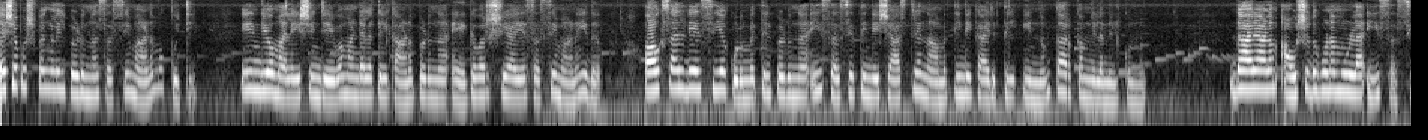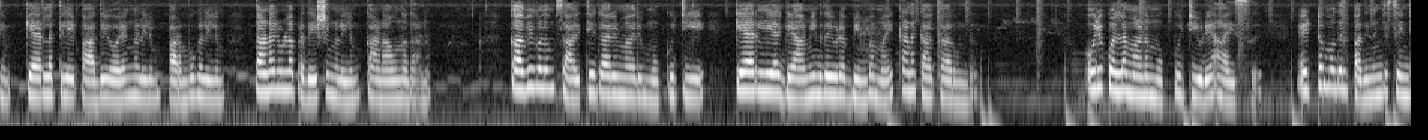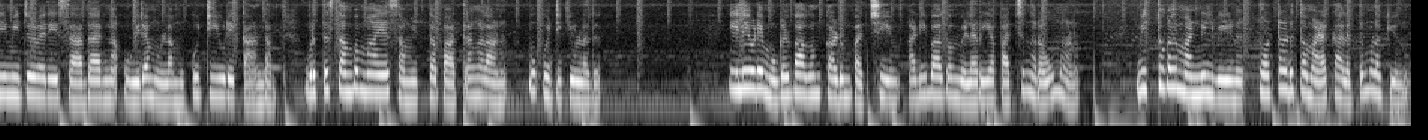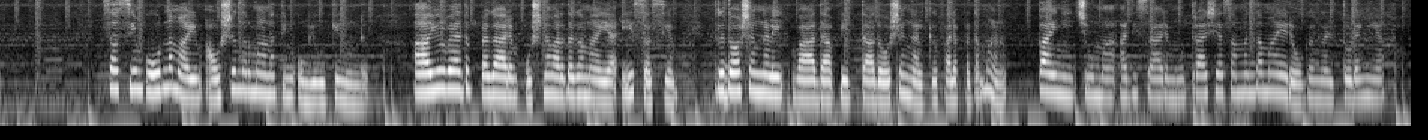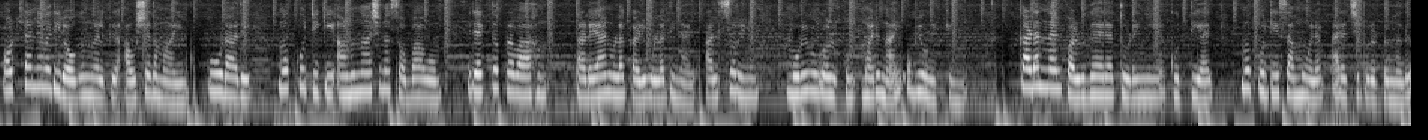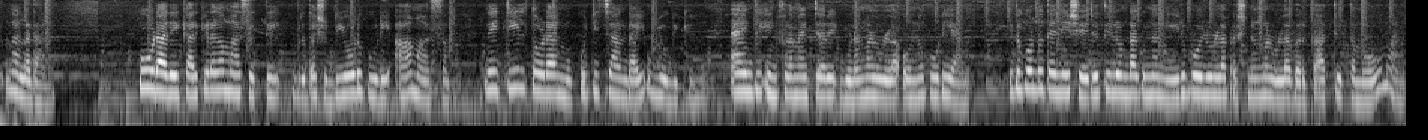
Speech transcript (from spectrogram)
ദശപുഷ്പങ്ങളിൽ പെടുന്ന സസ്യമാണ് മുക്കുറ്റി. ഇന്ത്യോ മലേഷ്യൻ ജൈവമണ്ഡലത്തിൽ കാണപ്പെടുന്ന ഏകവർഷിയായ സസ്യമാണ് ഇത്. ഓക്സാൽഡേസിയ കുടുംബത്തിൽപ്പെടുന്ന ഈ സസ്യത്തിന്റെ ശാസ്ത്രീയ നാമത്തിന്റെ കാര്യത്തിൽ ഇന്നും തർക്കം നിലനിൽക്കുന്നു. ധാരാളം ഔഷധഗുണമുള്ള ഈ സസ്യം കേരളത്തിലെ പാതയോരങ്ങളിലും പറമ്പുകളിലും തണലുള്ള പ്രദേശങ്ങളിലും കാണാവുന്നതാണ്. കവികളും സാഹിത്യകാരന്മാരും മുക്കുറ്റിയെ കേരളീയ ഗ്രാമീണതയുടെ ബിംബമായി കണക്കാക്കാറുണ്ട്. ഒരു കൊല്ലമാണ് മുക്കുറ്റിയുടെ ആയുസ് എട്ട് മുതൽ പതിനഞ്ച് സെന്റിമീറ്റർ വരെ സാധാരണ ഉയരമുള്ള മുക്കുറ്റിയുടെ കാണ്ടം വൃത്തസ്തംഭമായ സംയുക്ത പാത്രങ്ങളാണ് മുക്കുറ്റിക്കുള്ളത് ഇലയുടെ മുകൾ ഭാഗം കടും പച്ചയും അടിഭാഗം വിളറിയ പച്ച നിറവുമാണ്. വിത്തുകൾ മണ്ണിൽ വീണ് തൊട്ടടുത്ത മഴക്കാലത്ത് മുളയ്ക്കുന്നു. സസ്യം പൂർണമായും ഔഷധ നിർമ്മാണത്തിന് ഉപയോഗിക്കുന്നുണ്ട്. ആയുർവേദ പ്രകാരം ഉഷ്ണവർദ്ധകമായ ഈ സസ്യം ത്രിദോഷങ്ങളിൽ വാത പിത്ത ദോഷങ്ങൾക്ക് ഫലപ്രദമാണ്. പനി ചുമ അതിസാരം മൂത്രാശയ സംബന്ധമായ രോഗങ്ങൾ തുടങ്ങിയ ഒട്ടനവധി രോഗങ്ങൾക്ക് ഔഷധമായും കൂടാതെ മുക്കുറ്റിക്ക് അണുനാശന സ്വഭാവവും രക്തപ്രവാഹം തടയാനുള്ള കഴിവുള്ളതിനാൽ അൾസറിനും മുറിവുകൾക്കും മരുന്നായി ഉപയോഗിക്കുന്നു. കടന്നാൽ പഴുതേര തുടങ്ങിയ കുത്തിയാൽ മുക്കുറ്റി സമൂലം അരച്ചു പുരട്ടുന്നത് നല്ലതാണ്. കൂടാതെ കർക്കിടക മാസത്തിൽ വ്രതശുദ്ധിയോടുകൂടി ആ മാസം നെറ്റിയിൽ തൊടാൻ മുക്കുറ്റി ചാന്തായി ഉപയോഗിക്കുന്നു. ആന്റി ഇൻഫ്ലമേറ്ററി ഗുണങ്ങളുള്ള ഒന്നുകൂടിയാണ് ഇതുകൊണ്ടു തന്നെ ശരീരത്തിലുണ്ടാകുന്ന നീരുപോലുള്ള പ്രശ്നങ്ങളുള്ളവർക്ക് അത്യുത്തമവുമാണ്.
